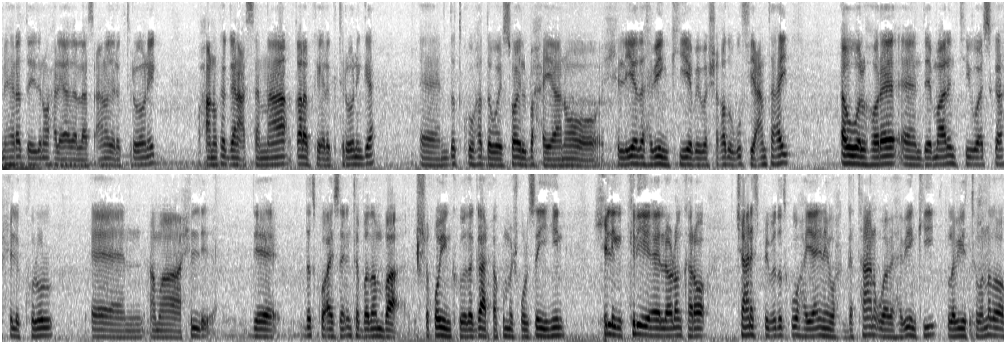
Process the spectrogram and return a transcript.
Meheradayduna waxaa la laascanood electronic. Waxaanu ka ganacsanaa qalabka elektroniga dadku hadda way soo ilbaxayaan oo xiliyada habeenkii bayba shaqadu ugu fiican tahay. Awal hore dee maalintii waa iska xilli kulul. Ama xilli dee dadku aysan inta badanba shaqooyinkooda gaarka ku mashquulsan yihiin. Xilliga keliya ee la odhan karo janis bayba dadku u hayaan inay wax gataan. Waaba habeenkii labiyo tobanada oo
